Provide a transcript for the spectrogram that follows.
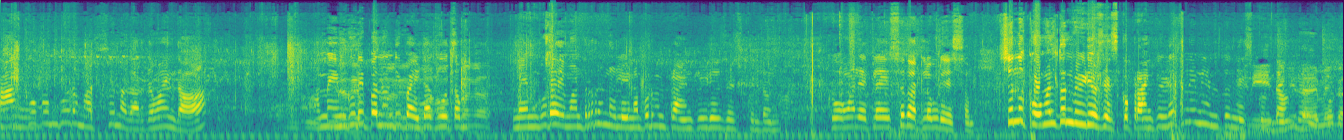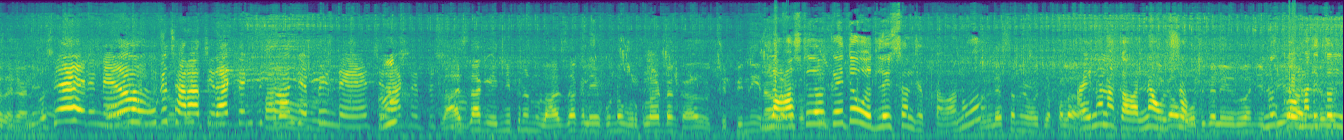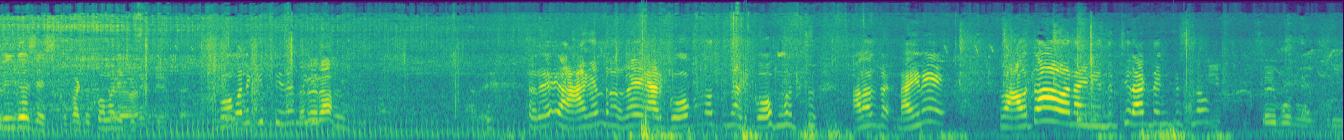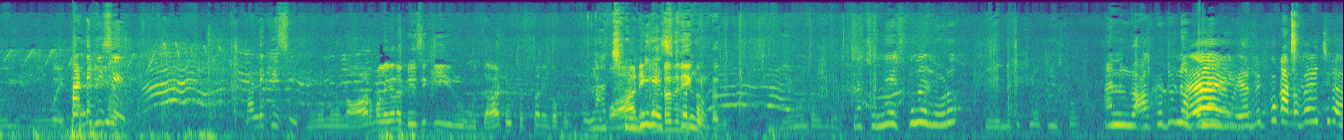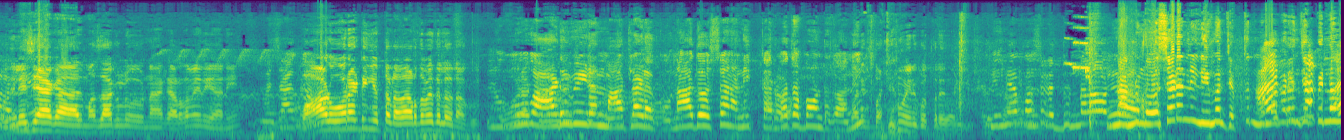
నా కోపం కూడా మస్తున్నది అర్థమైందా? ఆ, మేము కూడా ఇప్పటి నుండి బయటకు పోతాం. మేము కూడా ఏమంటారు నువ్వు లేనప్పుడు మేము ప్రాంక్ వీడియోస్ చేసుకుంటాం. కోమలు ఎట్లా చేస్తుందో అట్లా కూడా చేస్తాం. సో నువ్వు కోమలతో వీడియోస్ చేసుకో ప్రాంక్ వీడియోస్ నేను ఎంతో చేసుకుంటా? లాస్ట్ దాకా ఏం చెప్పినా నువ్వు? లాస్ట్ దాకా లేకుండా ఉరుకులాడడం కాదు. చెప్పింది లాస్ట్ దాకా అయితే వదిలేస్తాను చెప్తావా నువ్వు? వదిలేస్తాను నేను చెప్పాలా? అయినా నాకు అవన్నీ అవసరం. ఓపిక లేదు అని నువ్వు కోమలితో వీడియోస్ చేసుకో పట్టు కోమలికి కోమలికి తినండి. సరే ఆగండి రే ఆడు కోపం వస్తుంది ఆడు కోపం వస్తుంది. అలా నైని నువ్వు అవుతావా నైని ఎందుకు చిరాకు అయిపో నువ్వు నార్మల్ గానే బేసిక్ దాటు చెప్తాను నీకు అప్పుడు వానికి ఉంటుంది నీకు. ఉంటుంది. నా చిన్న వేసుకున్నాడు చూడు. ఆయన లాకెట్టు నా ఎర్రిప్పు కనుపయించిన వదిలేసాక అది మజాకులు నాకు అర్థమైంది కానీ. వాడు ఓవర్ యాక్టింగ్ చెప్తాడు అది అర్థమైతలేదు నాకు. నువ్వు వాడు వీడని మాట్లాడకు. నా దోస్త నీకు తర్వాత బాగుండు కానీ. బట్టి పోయిన కొత్తలేదు నిన్నేం వస్తాడు దున్నలా నన్ను మోసాడు నేను ఏమని చెప్తున్నా? చెప్పినా?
